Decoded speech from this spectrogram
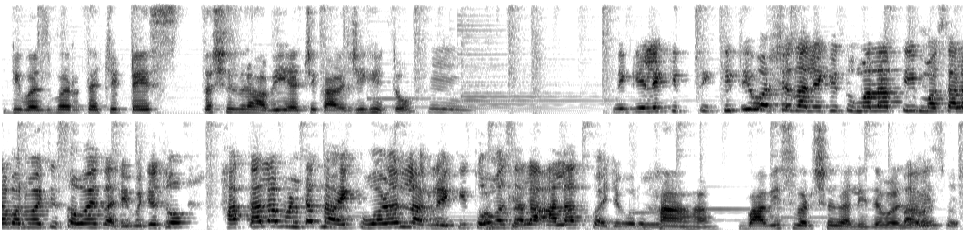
दिवसभर त्याची टेस्ट तशीच राहावी याची काळजी घेतो. गेले किती किती वर्ष झाले की तुम्हाला ती मसाला बनवायची सवय झाली? म्हणजे जो हाताला म्हणतात ना एक वळण लागलंय की तो ओके. मसाला आलाच पाहिजे बरोबर. हा हा. बावीस वर्ष झाली जवळजवळ. वर्ष.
